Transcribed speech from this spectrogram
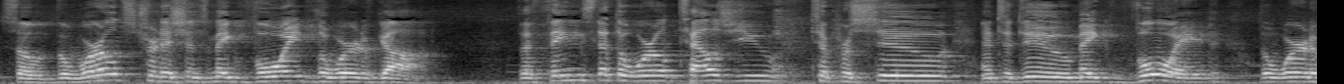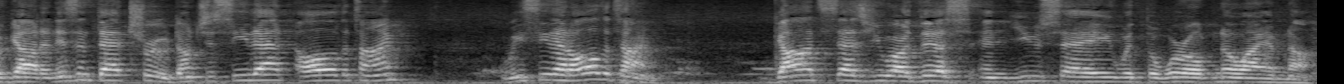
So the world's traditions make void the Word of God. The things that the world tells you to pursue and to do make void the Word of God. And isn't that true? Don't you see that all the time? We see that all the time. God says you are this, and you say with the world, No, I am not.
